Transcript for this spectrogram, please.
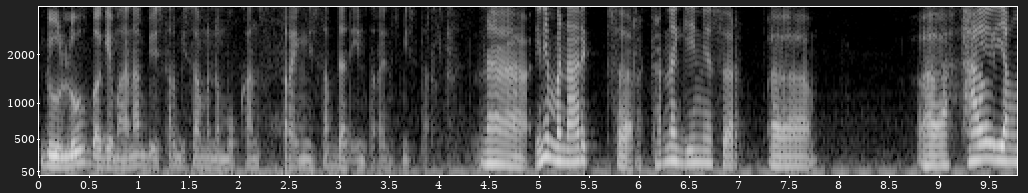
dulu bagaimana Mister bisa menemukan strength Mister dan interest Mister? Nah, ini menarik, Sir, karena gini, Sir. Eh, eh, hal yang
